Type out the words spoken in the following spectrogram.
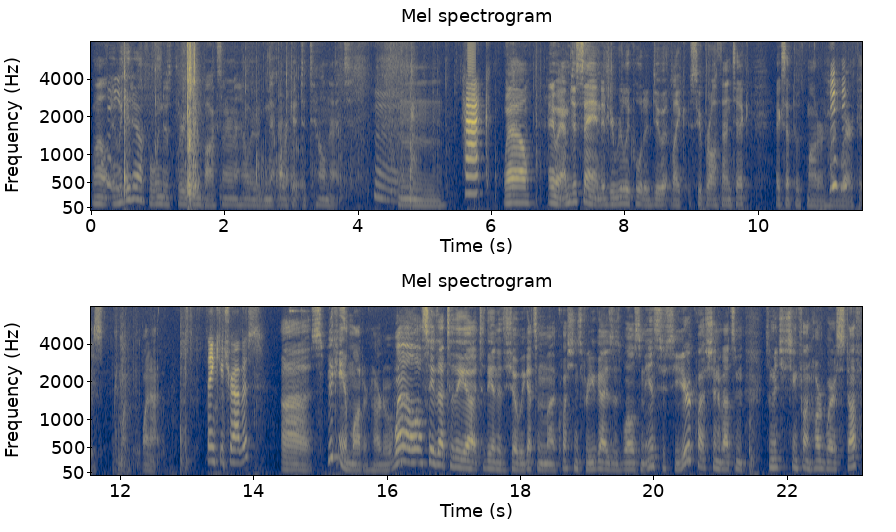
Well, if we did it off a Windows 3 box. I don't know how we would network it to Telnet. Hmm. Hack. Well, anyway, I'm just saying it'd be really cool to do it like super authentic, except with modern hardware, because come on, why not? Thank you, Travis. Uh, speaking of modern hardware, well, I'll save that to the uh, to the end of the show. We got some uh, questions for you guys as well as some answers to your question about some some interesting, fun hardware stuff.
